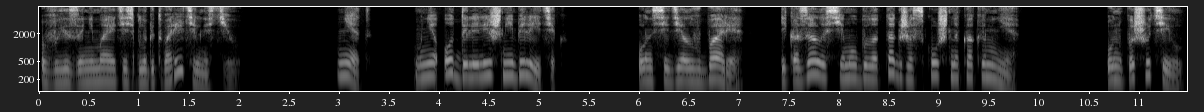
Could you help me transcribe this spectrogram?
«Вы занимаетесь благотворительностью?» «Нет, мне отдали лишний билетик. Он сидел в баре, и, казалось, ему было так же скучно, как и мне. Он пошутил,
